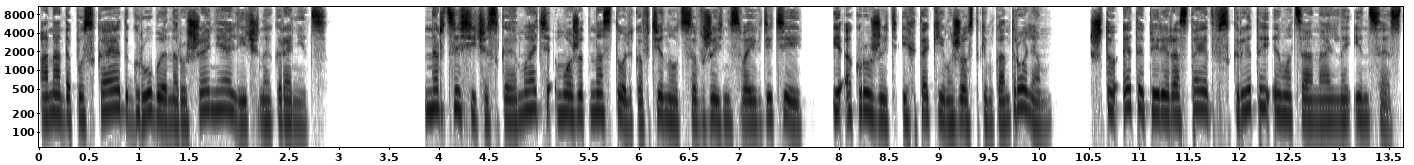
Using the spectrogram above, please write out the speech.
Она допускает грубое нарушение личных границ. Нарциссическая мать может настолько втянуться в жизнь своих детей и окружить их таким жестким контролем, что это перерастает в скрытый эмоциональный инцест.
